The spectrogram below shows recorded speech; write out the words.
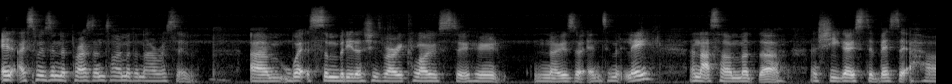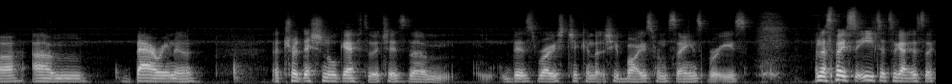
in, I suppose, in the present time of the narrative, um, with somebody that she's very close to who knows her intimately, and that's her mother. And she goes to visit her, um, bearing a a traditional gift, which is um, this roast chicken that she buys from Sainsbury's. And they're supposed to eat it together as the,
